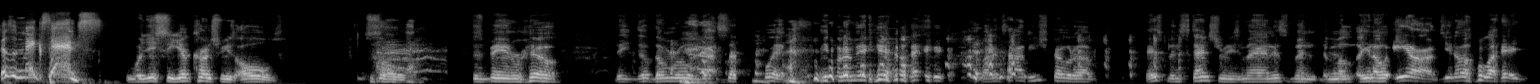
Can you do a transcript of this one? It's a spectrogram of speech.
Doesn't make sense. well, you see, your country's old, so just being real, they, th- them rules got set quick. You know what I mean? like, by the time you showed up, it's been centuries, man. It's been you know eons. You know, like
